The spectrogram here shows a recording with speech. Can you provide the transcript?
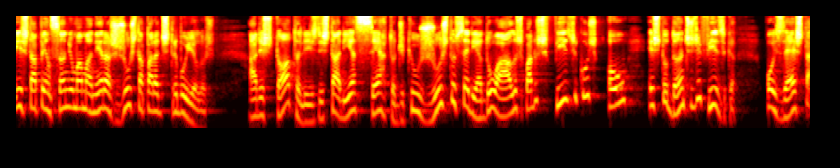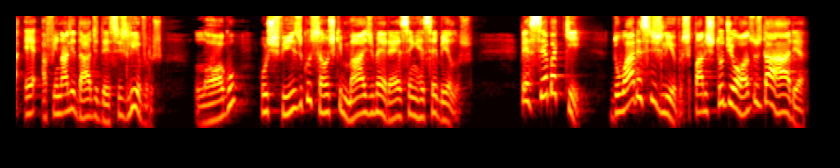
e está pensando em uma maneira justa para distribuí-los. Aristóteles estaria certo de que o justo seria doá-los para os físicos ou estudantes de física, pois esta é a finalidade desses livros. Logo, os físicos são os que mais merecem recebê-los. Perceba que doar esses livros para estudiosos da área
